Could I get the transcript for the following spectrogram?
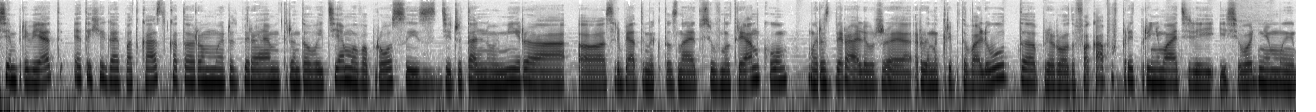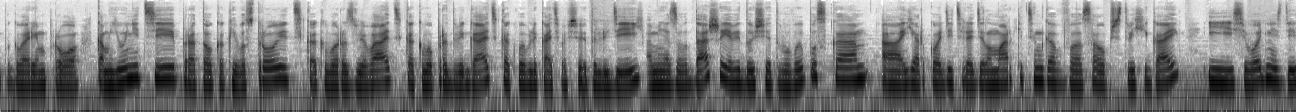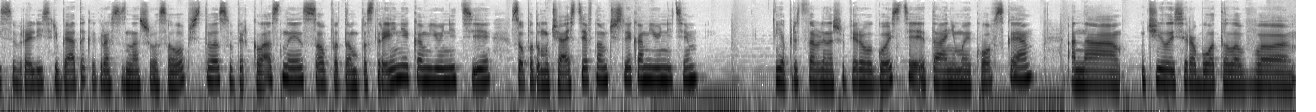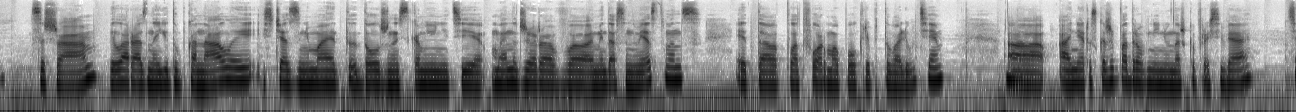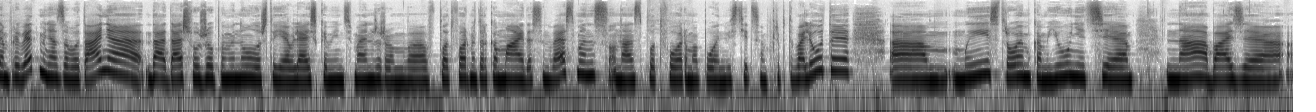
Всем привет! Это Хигай подкаст, в котором мы разбираем трендовые темы, вопросы из диджитального мира э, с ребятами, кто знает всю внутрянку. Мы разбирали уже рынок криптовалют, природу факапов предпринимателей, и сегодня мы поговорим про комьюнити, про то, как его строить, как его развивать, как его продвигать, как вовлекать во все это людей. А меня зовут Даша, я ведущая этого выпуска. А я руководитель отдела маркетинга в сообществе Хигай. И сегодня здесь собрались ребята как раз из нашего сообщества, супер классные, с опытом построения построения комьюнити, с опытом участия в том числе комьюнити. Я представлю нашу первого гостя. Это Аня Маяковская. Она училась и работала в США, вела разные YouTube-каналы и сейчас занимает должность комьюнити-менеджера в Midas Investments. Это платформа по криптовалюте. Да. А, Аня, расскажи подробнее немножко про себя. Всем привет, меня зовут Аня. Да, Даша уже упомянула, что я являюсь комьюнити-менеджером в, в платформе только Midas Investments. У нас платформа по инвестициям в криптовалюты. Мы строим комьюнити на базе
